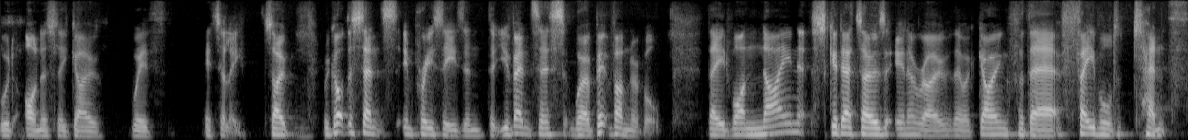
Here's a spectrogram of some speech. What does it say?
would honestly go with Italy. So we got the sense in pre-season that Juventus were a bit vulnerable. They'd won nine Scudettos in a row. They were going for their fabled tenth,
